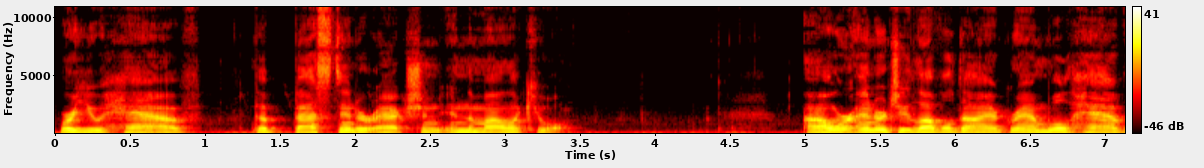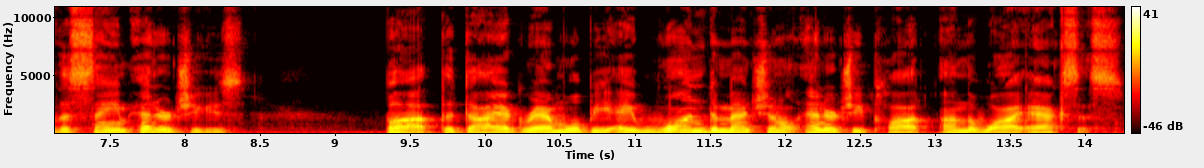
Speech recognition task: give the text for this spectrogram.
where you have the best interaction in the molecule. Our energy level diagram will have the same energies, but the diagram will be a one-dimensional energy plot on the y-axis.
